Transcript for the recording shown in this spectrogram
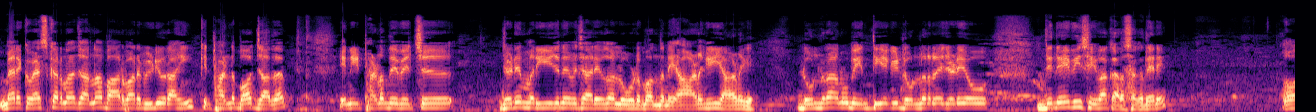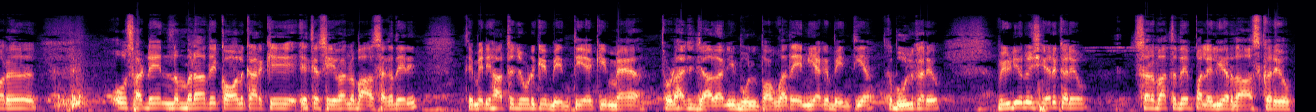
ਮੈਂ ਰਿਕਵੈਸਟ ਕਰਨਾ ਚਾਹਨਾ ਬਾਰ-ਬਾਰ ਵੀਡੀਓ ਰਾਹੀਂ ਕਿ ਠੰਡ ਬਹੁਤ ਜ਼ਿਆਦਾ ਹੈ। ਇੰਨੀ ਠੰਡ ਦੇ ਵਿੱਚ ਜਿਹੜੇ ਮਰੀਜ਼ ਨੇ ਵਿਚਾਰੇ, ਉਹਦਾ ਲੋੜਵੰਦ ਨੇ। ਆਣਗੇ ਹੀ ਆਣਗੇ ਡੋਨਰਾਂ ਨੂੰ ਬੇਨਤੀ ਹੈ ਕਿ ਡੋਨਰ ਨੇ ਜਿਹੜੇ ਉਹ ਦਿਨੇ ਵੀ ਸੇਵਾ ਕਰ ਸਕਦੇ ਨੇ। ਔਰ ਉਹ ਸਾਡੇ ਨੰਬਰਾਂ ਤੇ ਕਾਲ ਕਰਕੇ ਇੱਥੇ ਸੇਵਾ ਨਿਭਾ ਸਕਦੇ ਨੇ। ਤੇ ਮੇਰੀ ਹੱਥ ਜੋੜ ਕੇ ਬੇਨਤੀ ਹੈ ਕਿ ਮੈਂ ਥੋੜਾ ਜਿਹਾ ਜ਼ਿਆਦਾ ਨਹੀਂ ਬੋਲ ਪਾਉਂਗਾ ਤੇ ਇੰਨੀਆਂ ਕਿ ਬੇਨਤੀਆਂ ਕਬੂਲ ਕਰਿਓ। ਵੀਡੀਓ ਨੂੰ ਸ਼ੇਅਰ ਕਰਿਓ। ਸਰਬੱਤ ਦੇ ਭਲੇ ਲਈ ਅਰਦਾਸ ਕਰਿਓ।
